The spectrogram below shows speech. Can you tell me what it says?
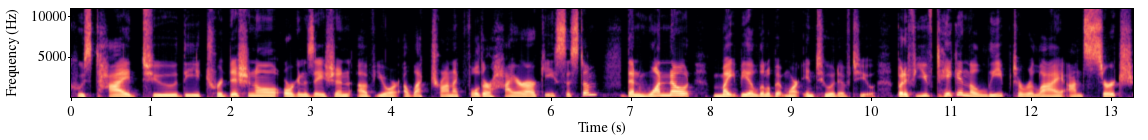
who's tied to the traditional organization of your electronic folder hierarchy system, then OneNote might be a little bit more intuitive to you. But if you've taken the leap to rely on search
